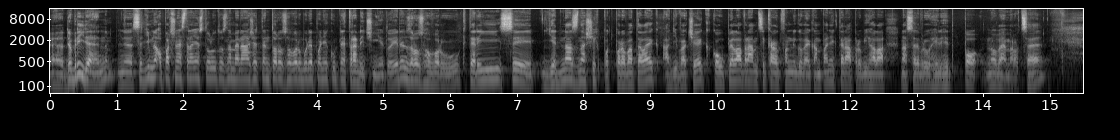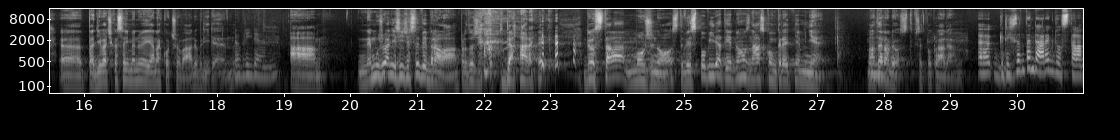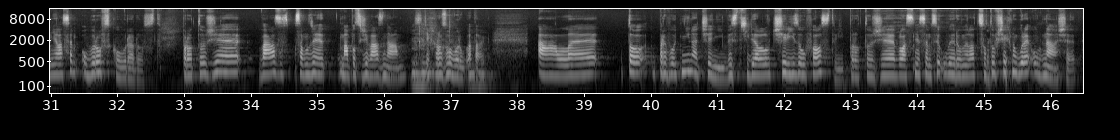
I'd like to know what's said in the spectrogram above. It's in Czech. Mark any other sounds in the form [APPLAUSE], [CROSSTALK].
Eh, dobrý den, sedím na opačné straně stolu, to znamená, že tento rozhovor bude poněkud netradiční. Je to jeden z rozhovorů, který si jedna z našich podporovatelek a divaček koupila v rámci crowdfundingové kampaně, která probíhala na serveru HitHit po novém roce. Eh, ta divačka se jmenuje Jana Kočová. Dobrý den. Dobrý den. A nemůžu ani říct, že si vybrala, protože jako [LAUGHS] dárek dostala možnost vyspovídat jednoho z nás, konkrétně mě. Máte mm. radost, předpokládám. Eh, když jsem ten dárek dostala, měla jsem obrovskou radost, protože vás, samozřejmě mám pocit, že vás znám z mhm. těch rozhovorů a mm-hmm. tak, ale to prvotní nadšení vystřídalo čirý zoufalství, protože vlastně jsem si uvědomila, co to všechno bude odnášet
